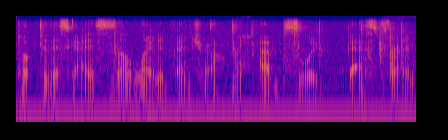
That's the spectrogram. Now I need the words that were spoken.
Talk to this guy. This is a lone adventurer. My absolute best friend.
